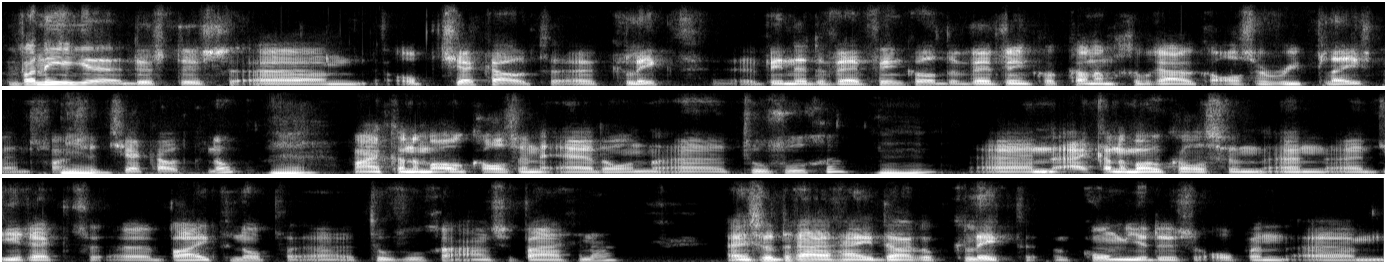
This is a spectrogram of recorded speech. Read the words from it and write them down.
Wanneer je dus, dus ehm, op checkout eh, klikt binnen de webwinkel, de webwinkel kan hem gebruiken als een replacement van zijn checkout knop. Ja. Maar hij kan hem ook als een add-on eh, toevoegen. Mhm. En hij kan hem ook als een, een, direct eh buy-knop eh, toevoegen aan zijn pagina. En zodra hij daarop klikt, kom je dus op een, ehm,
